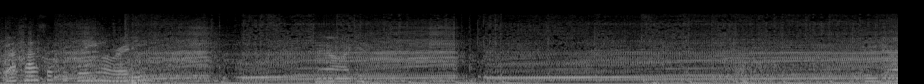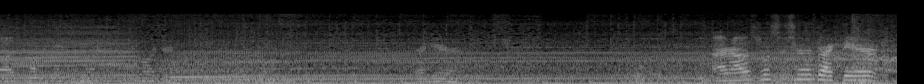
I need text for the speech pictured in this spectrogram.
Did I pass up the thing already? No, I didn't. Here we go, it's probably 200. Right here. And I was supposed to turn back there.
